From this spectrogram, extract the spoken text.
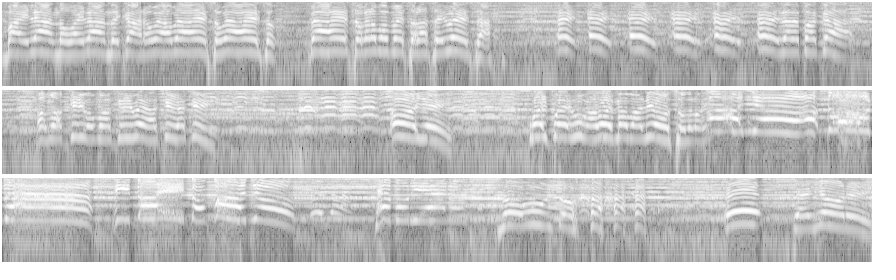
Bailando, bailando el carro. Vea, vea eso, vea eso. Vea eso, que no vamos eso, la cerveza. ¡Ey, ey, ey, ey, ey, ey! Dale para acá. Vamos aquí, vamos aquí, ve, aquí, aquí. Oye, ¿cuál fue el jugador más valioso de los? ¡Coño! ¡Osuna! ¡Y Toito, coño! ¡Se murieron! No bulto. eh, señores,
